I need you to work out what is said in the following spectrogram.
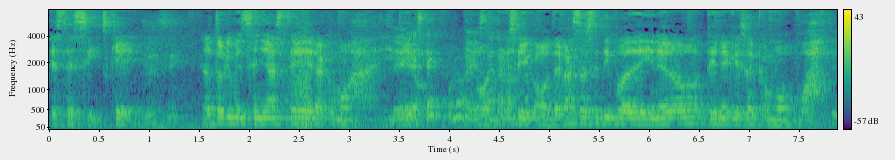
este sí. Es que Sí, sí. el otro que me enseñaste era como, ay, Sí, tío. este, bueno, este. Sí, como te gastas ese tipo de dinero, tiene que ser como, wow. Si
